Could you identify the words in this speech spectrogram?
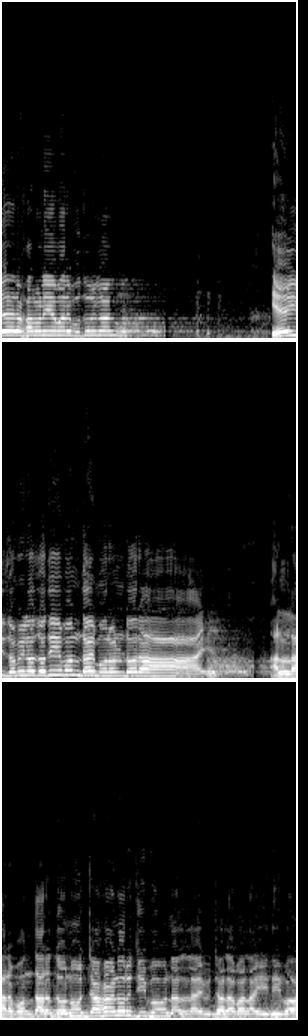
এর কারণে আমার বুজুর্গান এই জমিন যদি বন্ধায় মরণ ডরায় আল্লাহর বন্দার দোনো জাহানোর জীবন আল্লাহ উজালা বালাই দিবা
